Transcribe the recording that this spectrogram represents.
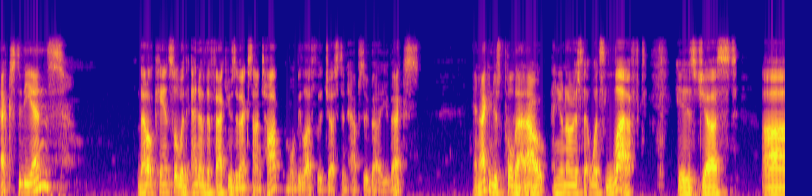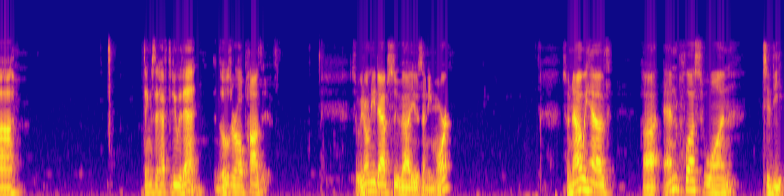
x to the n's, That'll cancel with n of the factors of x on top, and we'll be left with just an absolute value of x. And I can just pull that out, and you'll notice that what's left is just uh, things that have to do with n, and those are all positive. So we don't need absolute values anymore. So now we have uh, n plus 1 to the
